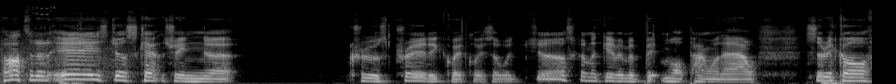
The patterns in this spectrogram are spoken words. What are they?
Partonen is just catching uh, Cruz pretty quickly, so we're just going to give him a bit more power now. Surikov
